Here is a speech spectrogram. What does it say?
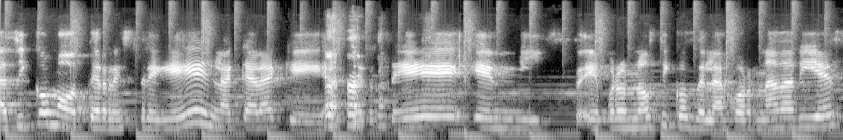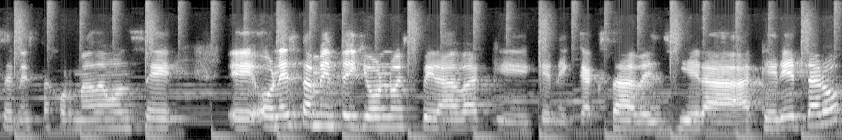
así como te restregué en la cara que acerté en mis eh, pronósticos de la jornada 10, en esta jornada 11, eh, honestamente yo no esperaba que, que, Necaxa venciera a Querétaro.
